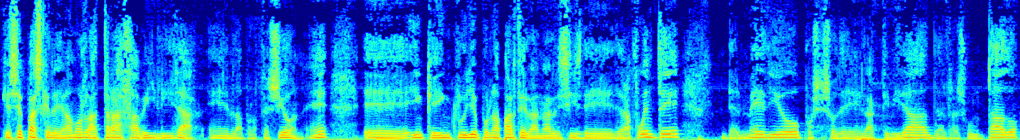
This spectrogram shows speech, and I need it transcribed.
que sepas que le llamamos la trazabilidad en la profesión, ¿eh? Eh, que incluye por una parte el análisis de, de la fuente, del medio, pues eso de la actividad, del resultado.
